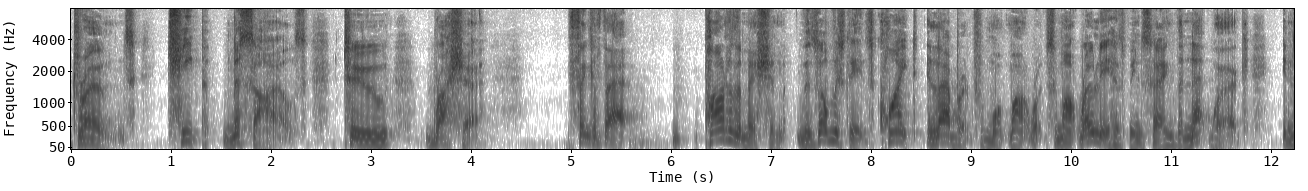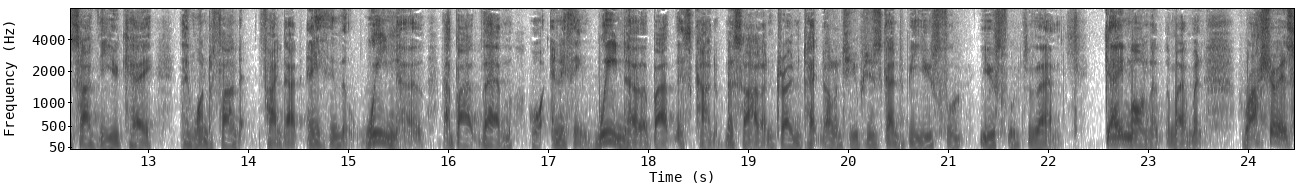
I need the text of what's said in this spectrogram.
drones, cheap missiles to Russia. Think of that part of the mission, there's obviously, it's quite elaborate from what Mark, Sir Mark Rowley has been saying, the network inside the UK, they want to find, find out anything that we know about them or anything we know about this kind of missile and drone technology, which is going to be useful, useful to them. Game on at the moment. Russia is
